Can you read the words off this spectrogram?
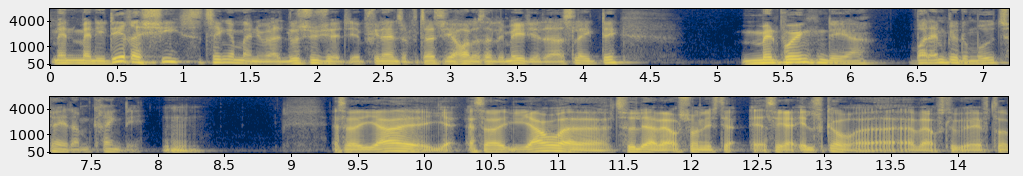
Men, men i det regi, så tænker man jo, at nu synes jeg, at Finans er fantastisk, jeg holder sig lidt medie, der er slet ikke det. Men pointen det er, Hvordan bliver du modtaget omkring det? Mm. Altså, jeg, jeg, altså, jeg er jo uh, tidligere erhvervsjournalist. Jeg, altså, jeg elsker jo uh, erhvervsliv. Jeg efter,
